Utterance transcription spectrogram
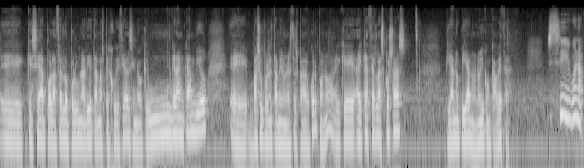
eh, que sea por hacerlo por una dieta más perjudicial, sino que un gran cambio eh, va a suponer también un estrés para el cuerpo, ¿no? Hay que, hay que hacer las cosas piano piano, ¿no? Y con cabeza. Sí, bueno,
